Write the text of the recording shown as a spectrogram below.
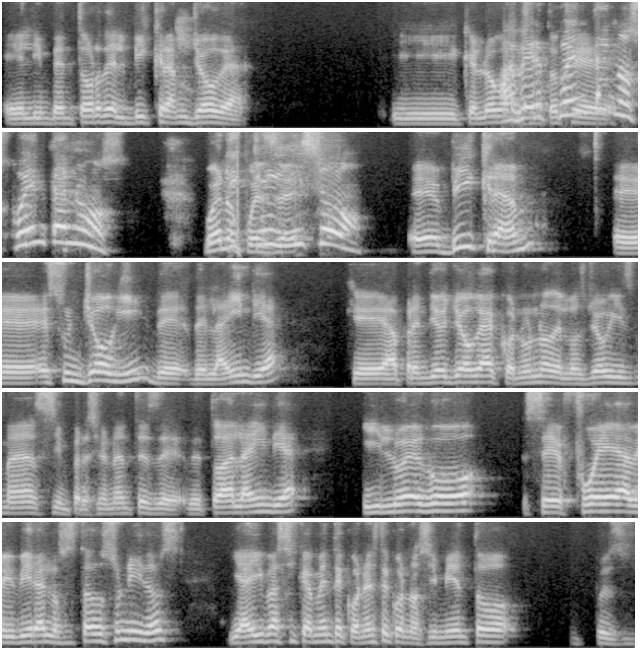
el inventor del Bikram Yoga. Y que luego... A ver, cuéntanos, cuéntanos. Bueno, pues. ¿Qué eh, hizo? Eh, Bikram eh, es un yogi de, la India que aprendió yoga con uno de los yogis más impresionantes de, toda la India y luego se fue a vivir a los Estados Unidos y ahí básicamente con este conocimiento pues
